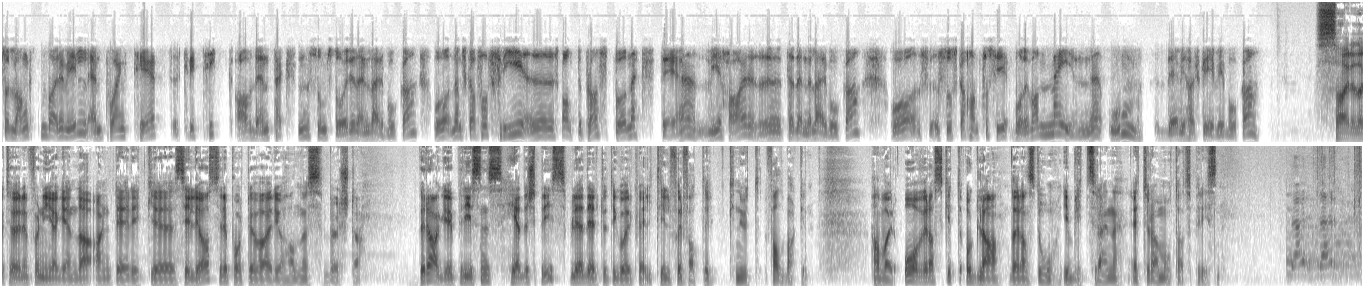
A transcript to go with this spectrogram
så langt han bare vil, en poengtert kritikk av den teksten som står i den læreboka. Og de skal få fri eh, spalteplass på nettstedet vi har eh, til denne læreboka. Og så skal han få si både hva han mener om om det vi har skrevet i boka. Sa redaktøren for Ny agenda Arnt Erik eh, Siljås. Reporter var Johannes Børstad. Brageprisens hederspris ble delt ut i går kveld til forfatter Knut Fallbakken. Han var overrasket og glad der han sto i blitsregnet etter å ha mottatt prisen.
